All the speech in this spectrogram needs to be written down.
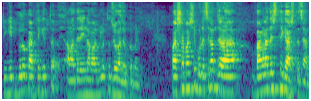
টিকিটগুলো কাটতে কিন্তু আমাদের এই নাম্বারগুলোতে যোগাযোগ করবেন। পাশাপাশি বলেছিলাম, যারা বাংলাদেশ থেকে আসতে চান,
